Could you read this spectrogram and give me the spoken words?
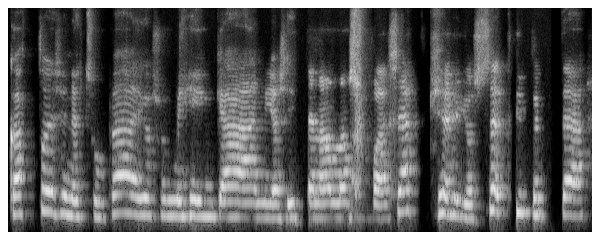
katsoisin, että sun pää ei osu mihinkään ja sitten annan sun vaan sätkeä, jos se tyttää.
